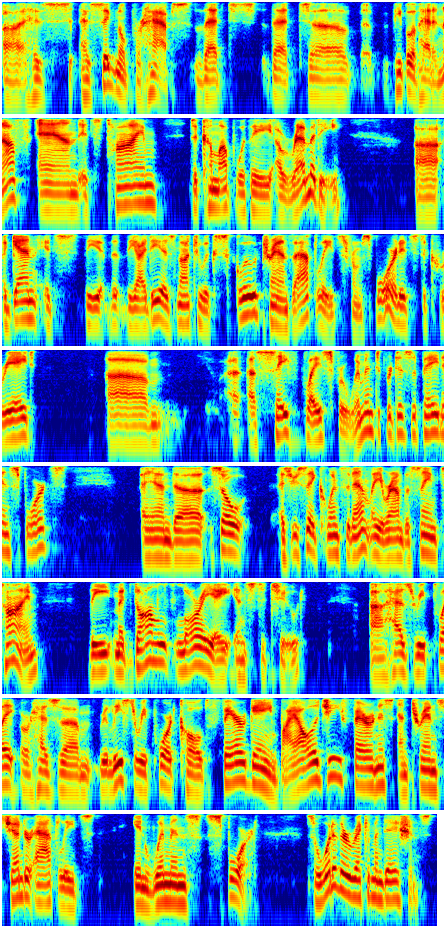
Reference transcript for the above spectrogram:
uh, has has signaled perhaps that that uh, people have had enough and it's time to come up with a, a remedy uh, again it's the, the, the idea is not to exclude trans athletes from sport it's to create um, a, a safe place for women to participate in sports. And uh, so, as you say, coincidentally, around the same time, the Macdonald Laurier Institute uh, has replay or has um, released a report called "Fair Game: Biology, Fairness, and Transgender Athletes in Women's Sport." So, what are their recommendations?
